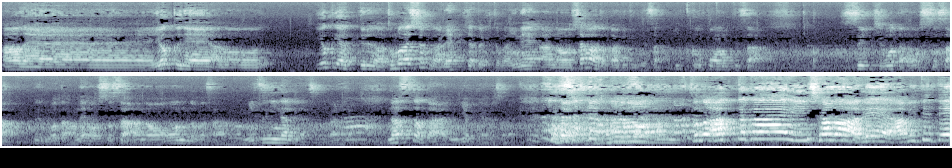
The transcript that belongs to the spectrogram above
あのね、よくね、あの、よくやってるのは友達とかがね、来た時とかにね、あのシャワーとか浴びててさ、一個ポンってさ、スイッチボタンを押すとさ、ボタンをね、押すとさ、あの温度がさ、あの水になるやつとかね、夏とかによくやるそれ。あのそのあったかいシャワーで浴びてて、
